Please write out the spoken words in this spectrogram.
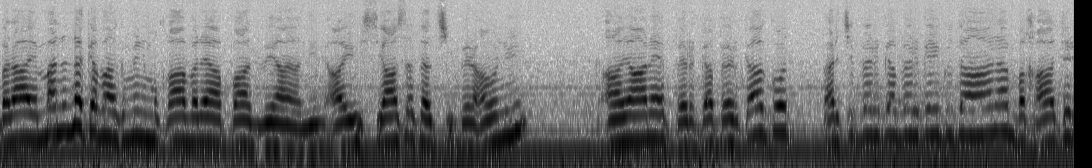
برای من نکبان کہ من مقابلہ آپاد بھی آیان یعنی دین آئی سیاست اچھی فرعونی آیانے فرقہ فرقہ کو پرچ فرقہ فرقہ کو آنا بخاطر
